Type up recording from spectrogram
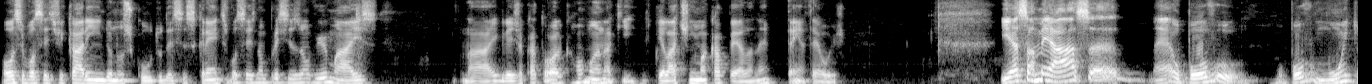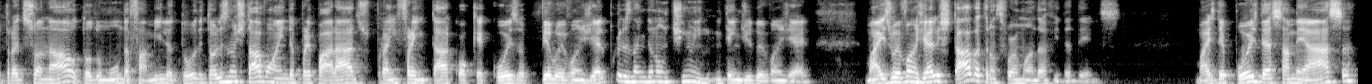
ou se vocês ficarem indo nos cultos desses crentes, vocês não precisam vir mais na Igreja Católica Romana aqui, porque lá tinha uma capela, né? Tem até hoje. E essa ameaça, né, o povo o povo muito tradicional, todo mundo, a família toda, então eles não estavam ainda preparados para enfrentar qualquer coisa pelo evangelho, porque eles ainda não tinham entendido o evangelho. Mas o evangelho estava transformando a vida deles. Mas depois dessa ameaça,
